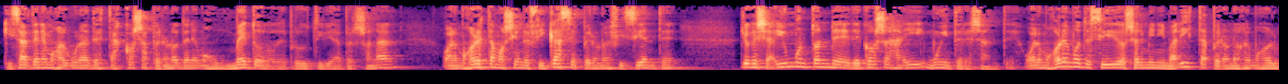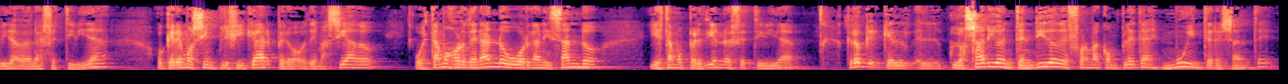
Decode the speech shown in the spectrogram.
quizá tenemos algunas de estas cosas, pero no tenemos un método de productividad personal, o a lo mejor estamos siendo eficaces, pero no eficientes. Yo que sé, hay un montón de, de, cosas ahí muy interesantes. O a lo mejor hemos decidido ser minimalistas, pero nos hemos olvidado de la efectividad o queremos simplificar pero demasiado, o estamos ordenando u organizando y estamos perdiendo efectividad. Creo que, el, glosario entendido de forma completa es muy interesante,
